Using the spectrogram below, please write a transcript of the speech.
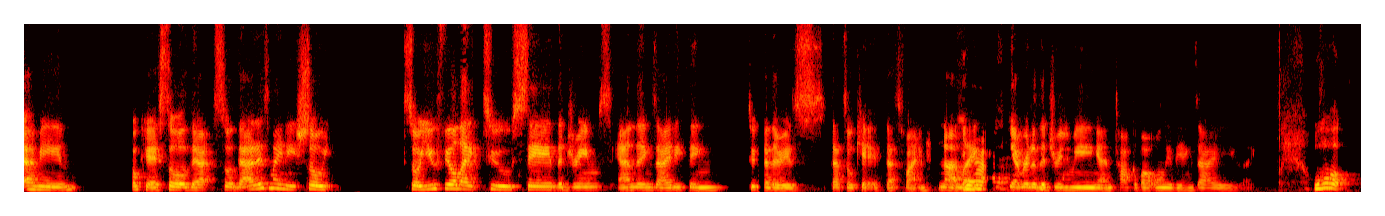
i mean okay so that so that is my niche. So so you feel like to say the dreams and the anxiety thing together is that's okay that's fine. Not like yeah. get rid of the dreaming and talk about only the anxiety like well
